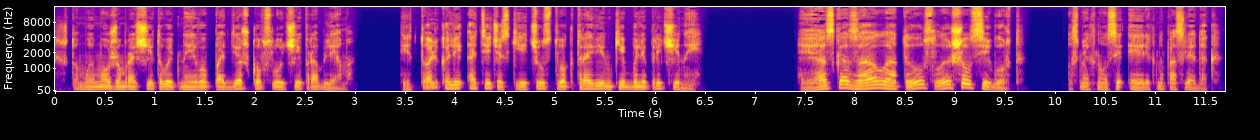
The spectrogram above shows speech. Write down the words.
что мы можем рассчитывать на его поддержку в случае проблем. И только ли отеческие чувства к травинке были причиной? «Я сказал, а ты услышал, Сигурд», — усмехнулся Эрик напоследок.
